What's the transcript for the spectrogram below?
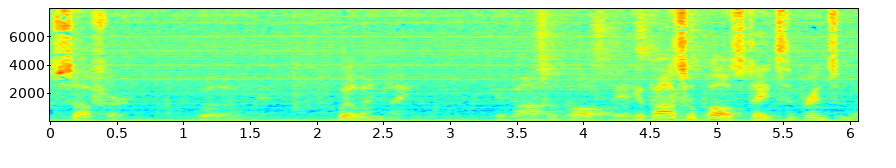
suffer willingly. willingly. The Apostle Paul states. The Apostle Paul states the principle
